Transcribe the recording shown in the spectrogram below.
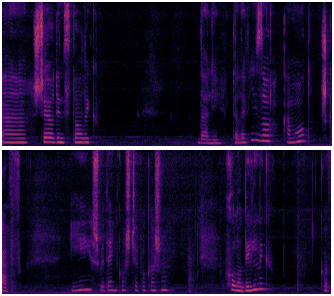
Е, ще один столик. Далі телевізор, комод, шкаф. І швиденько ще покажу холодильник, ков-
